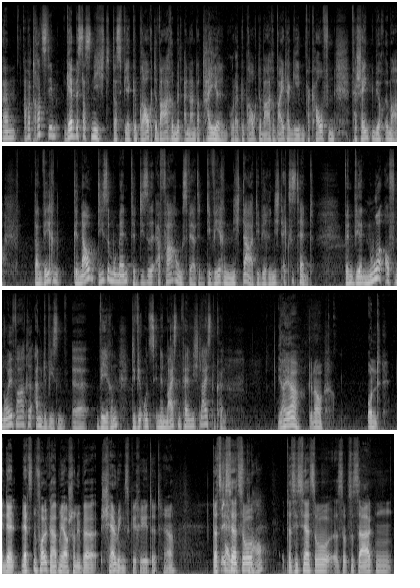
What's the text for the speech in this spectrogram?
Ähm, aber trotzdem gäbe es das nicht, dass wir gebrauchte Ware miteinander teilen oder gebrauchte Ware weitergeben, verkaufen, verschenken, wie auch immer. Dann wären genau diese Momente, diese Erfahrungswerte, die wären nicht da, die wären nicht existent. Wenn wir nur auf Neuware angewiesen äh, wären, die wir uns in den meisten Fällen nicht leisten können. Ja, ja, genau. Und in der letzten Folge haben wir auch schon über Sharings geredet, ja. Das ist ja Sharings, so, genau. Das ist ja so sozusagen,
